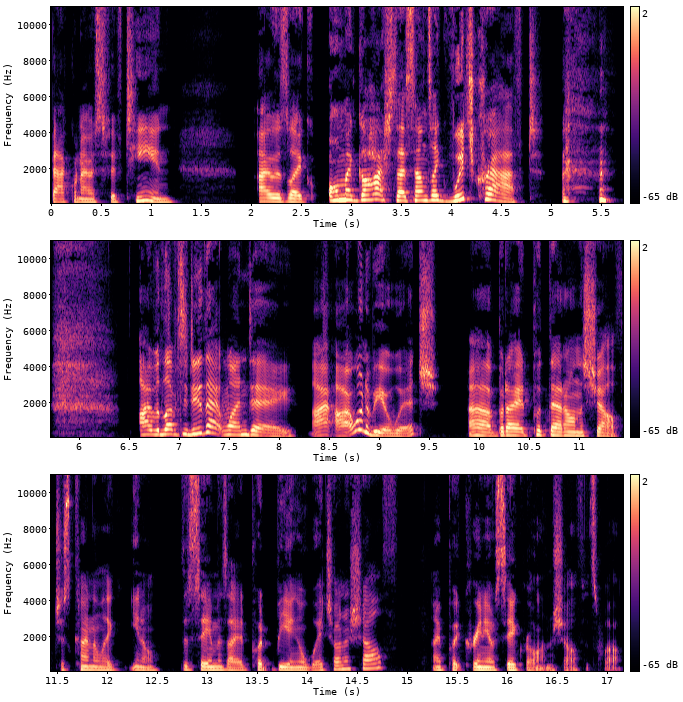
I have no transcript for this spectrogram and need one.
back when I was 15, I was like, oh my gosh, that sounds like witchcraft. I would love to do that one day. I, I want to be a witch. Uh, but I had put that on the shelf, just kind of like, you know, the same as I had put being a witch on a shelf. I put craniosacral on a shelf as well.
